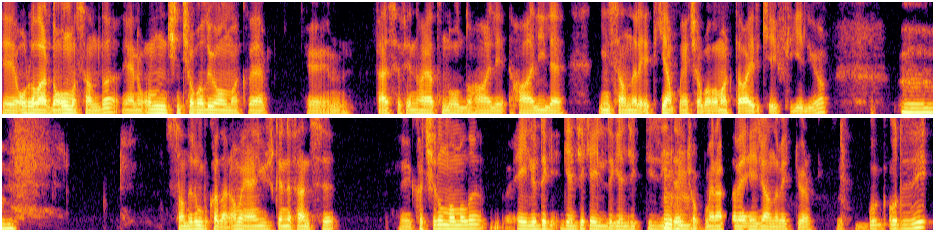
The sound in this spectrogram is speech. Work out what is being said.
eee, oralarda olmasam da, yani, onun için çabalıyor olmak ve, emm, felsefenin hayatımda olduğu hâli hâliyle insanlara etki yapmaya çabalamak da ayrı keyifli geliyor. Sanırım bu kadar ama, yani, Yüzüklerin Efendisi, eee, kaçırılmamalı. Eylül'de gelecek Eylül'de gelecek diziyi de hı. çok merakla ve heyecanla bekliyorum. Kesinlikle. O o dizi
